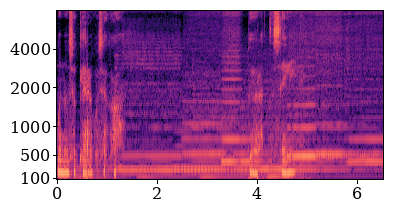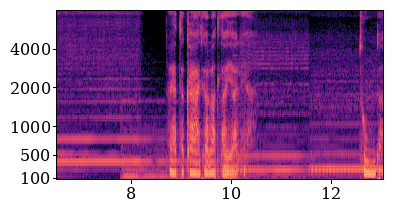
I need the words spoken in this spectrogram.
mõnusa kergusega pöörata selili. jäta käed-jalad laiali ja tunda,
